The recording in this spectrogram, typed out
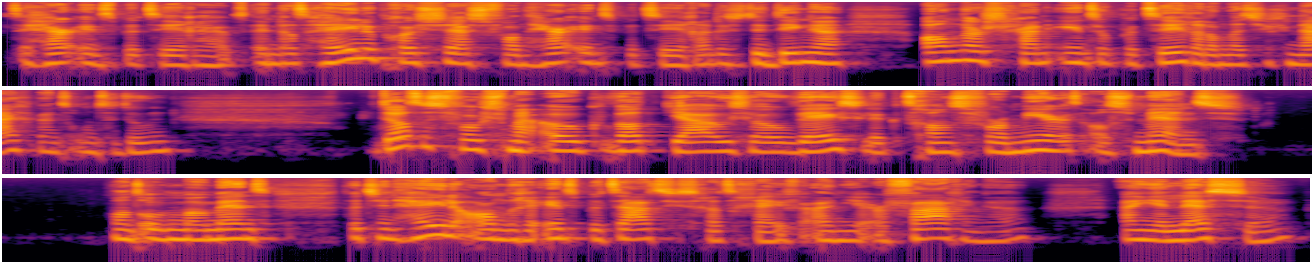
te herinterpreteren hebt. En dat hele proces van herinterpreteren, dus de dingen anders gaan interpreteren dan dat je geneigd bent om te doen, dat is volgens mij ook wat jou zo wezenlijk transformeert als mens. Want op het moment dat je een hele andere interpretaties gaat geven aan je ervaringen, aan je lessen,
